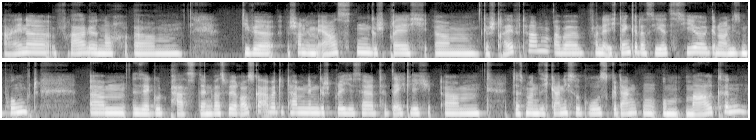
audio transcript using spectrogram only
eine Frage noch, ähm, die wir schon im ersten Gespräch ähm, gestreift haben, aber von der ich denke, dass sie jetzt hier genau an diesem Punkt ähm, sehr gut passt. Denn was wir herausgearbeitet haben in dem Gespräch ist ja tatsächlich, ähm, dass man sich gar nicht so groß Gedanken um Marken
